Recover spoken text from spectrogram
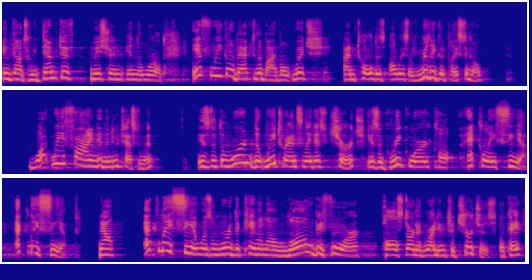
in God's redemptive mission in the world. If we go back to the Bible, which I'm told is always a really good place to go, what we find in the New Testament is that the word that we translate as church is a Greek word called ekklesia. Ekklesia. Now, ekklesia was a word that came along long before Paul started writing to churches, okay?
